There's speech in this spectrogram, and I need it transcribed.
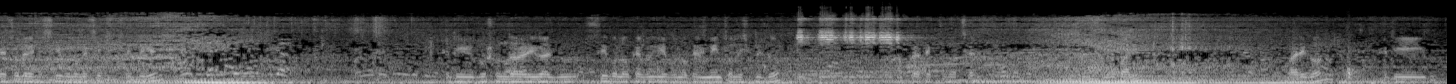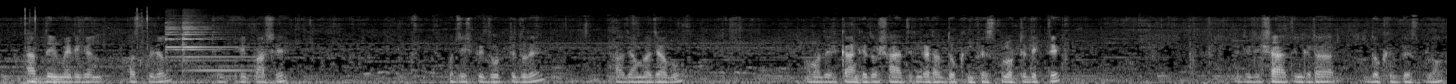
এটা চলে গেছে ব্লকের সিক্সটির দিকে। এটি Bashundhara river view, C block এবং এ ব্লকের মেন চল্লিশ ফিট আপনারা দেখতে পাচ্ছেন বাড়ি, বাড়িঘর। এটি আদ্দিন মেডিকেল হসপিটাল, ঠিক এই পাশে। পঁচিশ ফিট রোডটি ধরে আজ আমরা যাব আমাদের কাঙ্ক্ষিত সাড়ে তিন কাঠার দক্ষিণ ফেস প্লটটি দেখতে। এটি সাড়ে তিন কাঠা দক্ষিণ ফেস প্লট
